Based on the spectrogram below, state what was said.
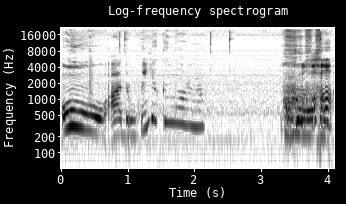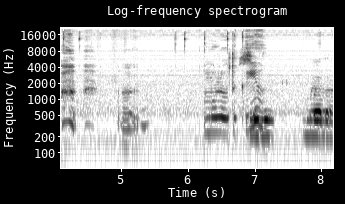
О, а другий який можна? Може отакий? Бебра.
